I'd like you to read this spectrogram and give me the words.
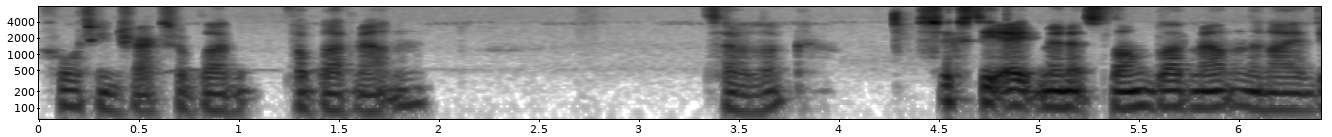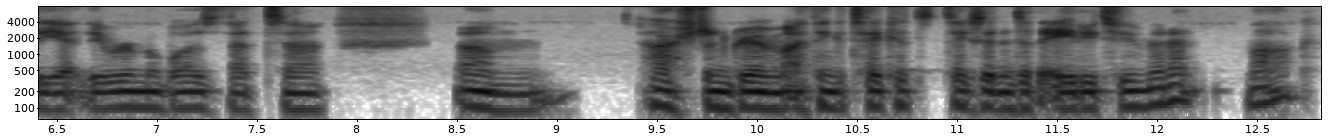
14 tracks for Blood for Blood Mountain. Let's have a look. 68 minutes long, Blood Mountain, and I the the rumor was that uh, um, Hushed and Grim, I think it, take it takes it into the 82 minute mark.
